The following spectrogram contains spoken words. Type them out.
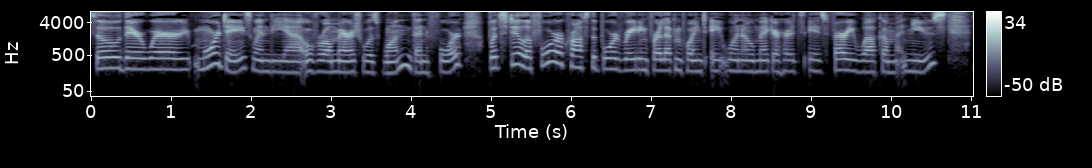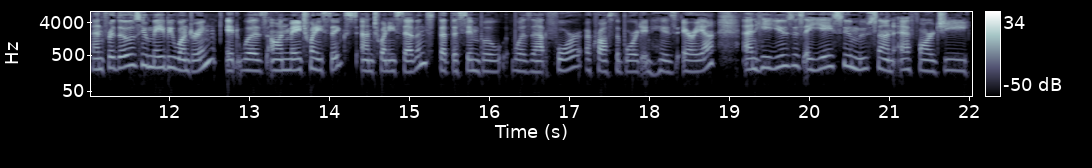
So there were more days when the uh, overall merit was 1 than 4, but still a 4 across the board rating for 11.810 megahertz is very welcome news. And for those who may be wondering, it was on May 26th and 27th that the SINPO was at 4 across the board in his area, and he uses a Yaesu Musen FRG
